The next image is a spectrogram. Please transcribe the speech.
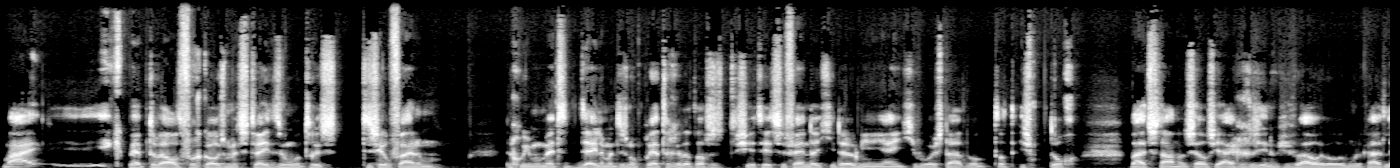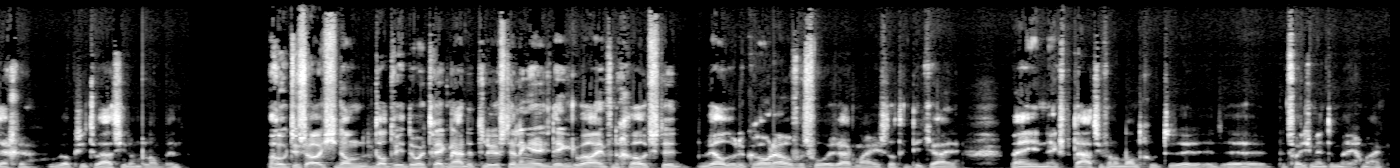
Maar ik heb er wel altijd voor gekozen met z'n tweeën te doen. Want er is, het is heel fijn om de goede momenten te delen. Maar het is nog prettiger dat als het shit hits de fan, dat je er ook niet in je eentje voor staat. Want dat is toch buitenstaande, zelfs je eigen gezin of je vrouw heel moeilijk uitleggen welke situatie je dan beland bent. Maar goed, dus als je dan dat weer doortrekt naar de teleurstellingen, is denk ik wel een van de grootste, wel door de corona overigens veroorzaakt, maar is dat ik dit jaar bij een exploitatie van een landgoed uh, het, uh, het faillissement heb meegemaakt.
